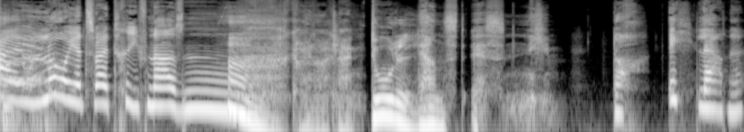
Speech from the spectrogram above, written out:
Hallo, ihr zwei Triefnasen. Ach, Grünäuglein, du lernst es nie. Doch, ich lerne.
